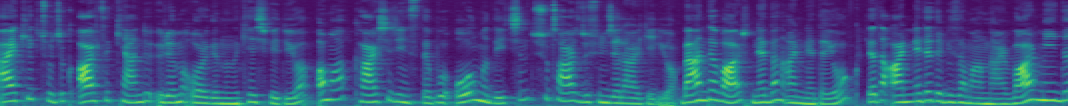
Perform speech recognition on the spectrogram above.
Erkek çocuk artık kendi üreme organını keşfediyor ama karşı cinste bu olmadığı için şu tarz düşünceler geliyor. Bende var neden annede yok? Ya da annede de bir zamanlar var mıydı?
